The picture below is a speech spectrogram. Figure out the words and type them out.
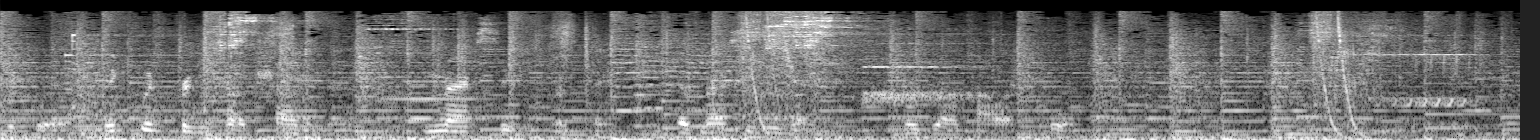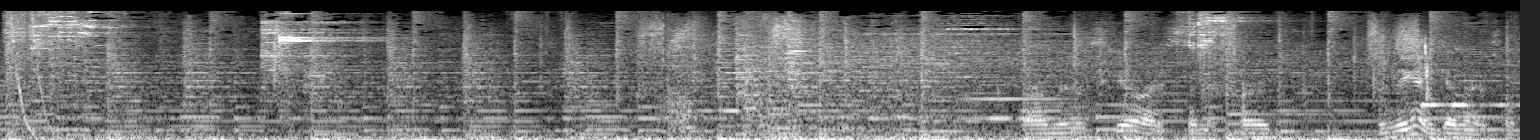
Liquid. Liquid brings out Shadow Man. Maxi, okay. Because Maxi is again. Full draw power. Cool. I a card. I think I get myself.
